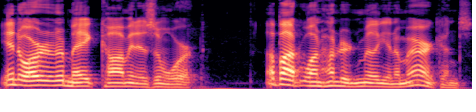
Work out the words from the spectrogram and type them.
in order to make communism work. About 100 million Americans.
